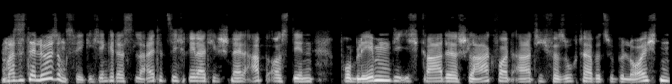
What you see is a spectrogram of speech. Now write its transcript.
Was ist der Lösungsweg? Ich denke, das leitet sich relativ schnell ab aus den Problemen, die ich gerade schlagwortartig versucht habe zu beleuchten.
